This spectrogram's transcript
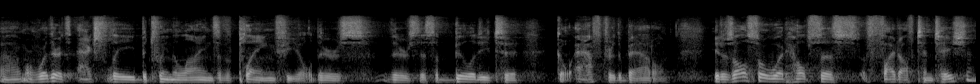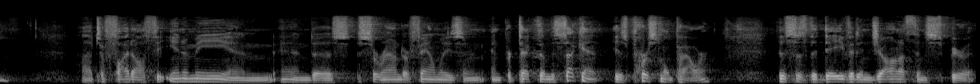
um, or whether it's actually between the lines of a playing field. There's there's this ability to go after the battle. It is also what helps us fight off temptation uh, to fight off the enemy and, and uh, surround our families and, and protect them. The second is personal power. This is the David and Jonathan spirit.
